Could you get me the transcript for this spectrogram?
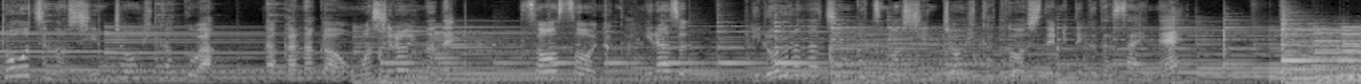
当時の身長比較はなかなか面白いので曹操に限らずいろいろな人物の身長比較をしてみてくださいね。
